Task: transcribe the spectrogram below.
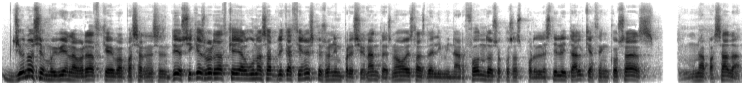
Yo no sé muy bien, la verdad, qué va a pasar en ese sentido. Sí que es verdad que hay algunas aplicaciones que son impresionantes, ¿no? Estas de eliminar fondos o cosas por el estilo y tal, que hacen cosas una pasada.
